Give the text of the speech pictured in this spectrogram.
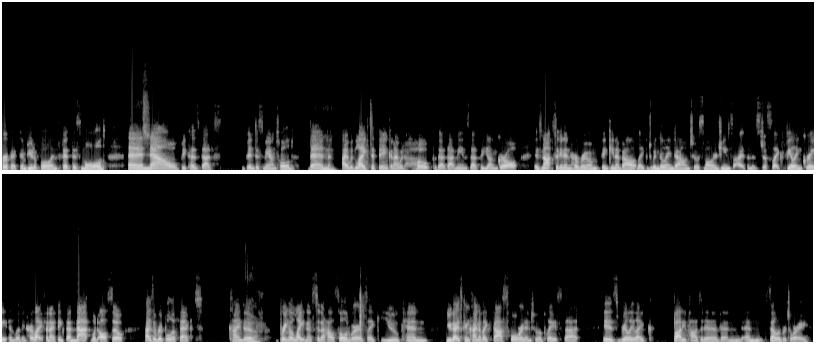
perfect and beautiful and fit this mold. And Yes. now because that's been dismantled, then Mhm. I would like to think and I would hope that that means that the young girl is not sitting in her room thinking about like dwindling down to a smaller jean size and is just like feeling great and living her life. And I think then that would also, as a ripple effect, kind of Yeah. bring a lightness to the household where it's like you can, you guys can kind of like fast forward into a place that is really like body positive and and celebratory.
